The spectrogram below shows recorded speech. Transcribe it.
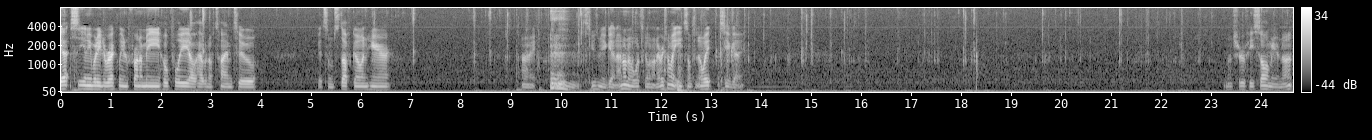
Yet see anybody directly in front of me. Hopefully I'll have enough time to get some stuff going here. Alright. Excuse me again. I don't know what's going on. Every time I eat something... Oh wait, I see a guy. I'm not sure if he saw me or not.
